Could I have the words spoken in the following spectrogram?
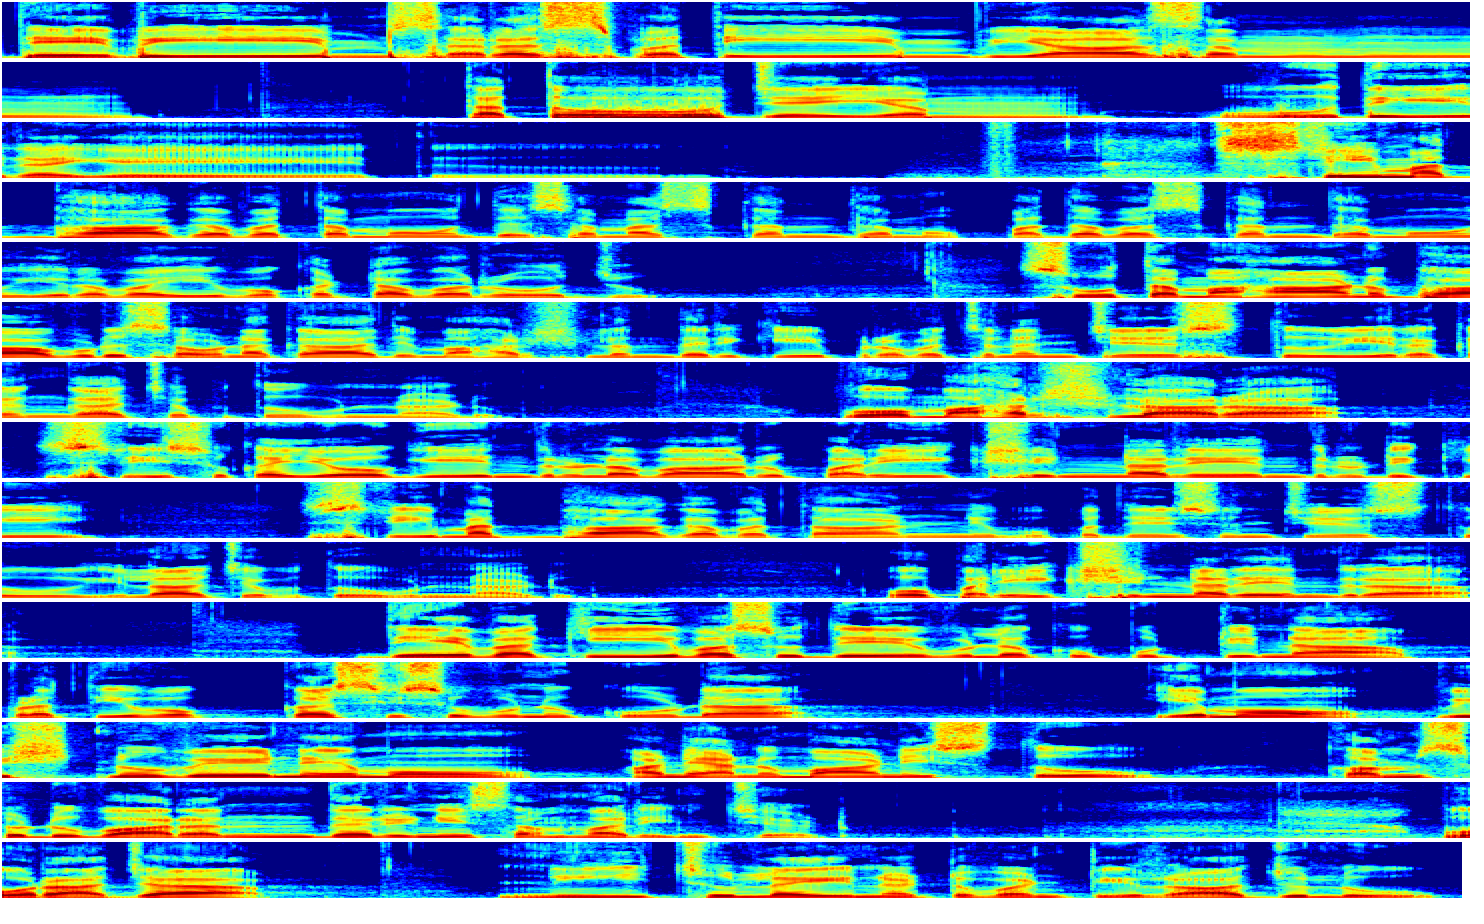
దేవీం సరస్వతీం వ్యాసం తతో జయం ఉదీరయేత్ శ్రీమద్భాగవతము దశమస్కంధము పదవ స్కంధము ఇరవై ఒకటవ రోజు. సూత మహానుభావుడు సౌనకాది మహర్షులందరికీ ప్రవచనం చేస్తూ ఈ రకంగా చెబుతూ ఉన్నాడు. ఓ మహర్షులారా శ్రీసుక యోగీంద్రుల వారు పరీక్షిన్నరేంద్రుడికి శ్రీమద్భాగవతాన్ని ఉపదేశం చేస్తూ ఇలా చెబుతూ ఉన్నాడు. ఓ పరీక్షిన్నరేంద్ర దేవకీ వసుదేవులకు పుట్టిన ప్రతి ఒక్క శిశువును కూడా ఏమో విష్ణువేనేమో అని అనుమానిస్తూ కంసుడు వారందరినీ సంహరించాడు. ఓ రాజా నీచులైనటువంటి రాజులు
